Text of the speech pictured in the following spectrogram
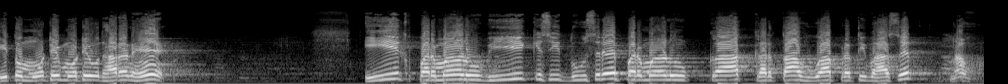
ये तो मोटे मोटे उदाहरण हैं। एक परमाणु भी किसी दूसरे परमाणु का करता हुआ प्रतिभाषित ना हो।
